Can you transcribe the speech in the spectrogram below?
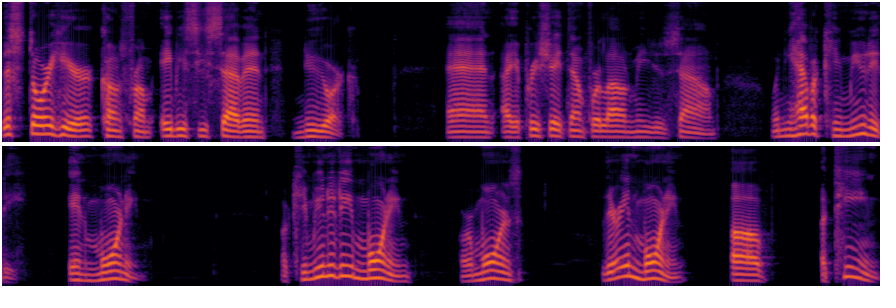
This story here comes from ABC7 New York. And I appreciate them for allowing me to sound. When you have a community in mourning, a community mourning or mourns, they're in mourning of a teen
